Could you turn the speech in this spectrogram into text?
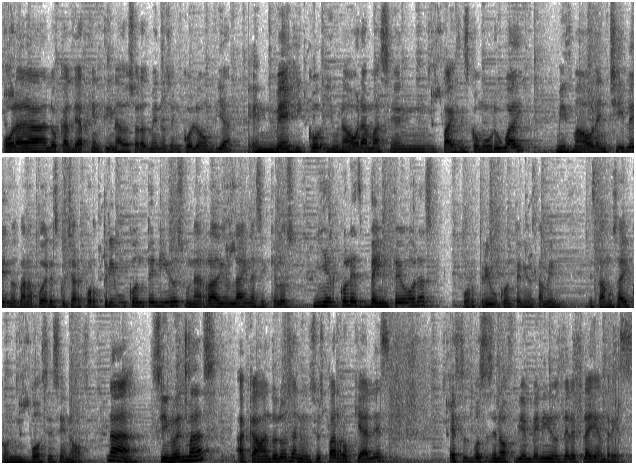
hora local de Argentina, dos horas menos en Colombia, en México y una hora más en países como Uruguay misma hora en Chile, nos van a poder escuchar por Tribu Contenidos, una radio online, así que los miércoles 20 horas por Tribu Contenidos también estamos ahí con voces en off. Nada, si no es más, acabando los anuncios parroquiales, estos voces en off, bienvenidos, dele play Andrés.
